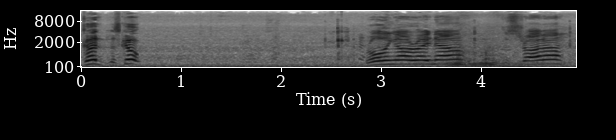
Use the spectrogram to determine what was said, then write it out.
Good, let's go. Rolling out right now, to Strada.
